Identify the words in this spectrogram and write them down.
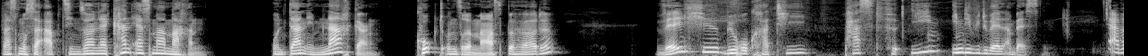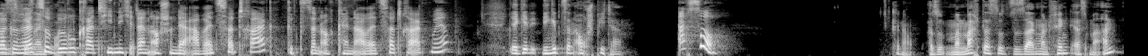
was muss er abziehen? Sondern er kann erstmal machen. Und dann im Nachgang guckt unsere Maßbehörde, welche Bürokratie passt für ihn individuell am besten. Aber gehört zur Vorteil? Bürokratie nicht dann auch schon der Arbeitsvertrag? Gibt es dann auch keinen Arbeitsvertrag mehr? Ja, den gibt's dann auch später. Ach so. Genau. Also man macht das sozusagen, man fängt erstmal an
